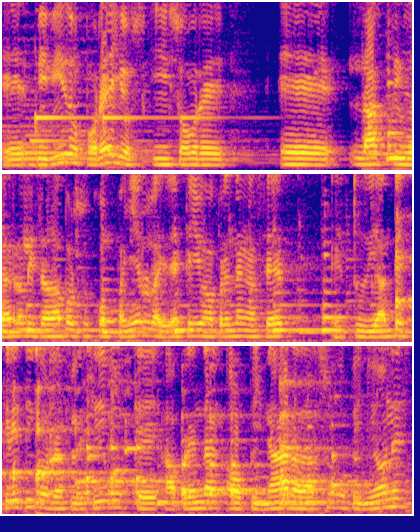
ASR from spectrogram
eh, vividos por ellos y sobre eh, la actividad realizada por sus compañeros. La idea es que ellos aprendan a ser estudiantes críticos, reflexivos, que aprendan a opinar, a dar sus opiniones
